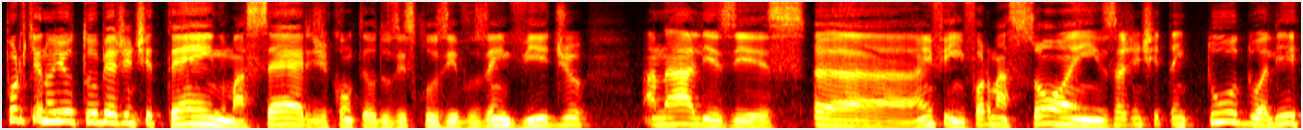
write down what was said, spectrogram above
porque no YouTube a gente tem uma série de conteúdos exclusivos em vídeo análises, uh, enfim, informações, a gente tem tudo ali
